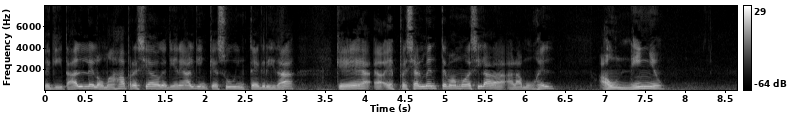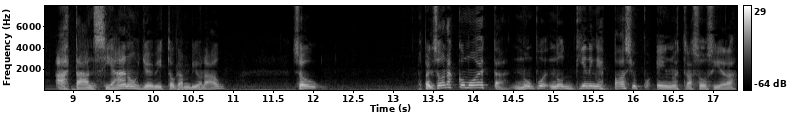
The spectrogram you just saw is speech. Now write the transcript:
de quitarle lo más apreciado que tiene alguien, que es su integridad, que es especialmente, vamos a decir, a, la mujer, a un niño, hasta ancianos, yo he visto que han violado. So, personas como esta no, no tienen espacio en nuestra sociedad.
